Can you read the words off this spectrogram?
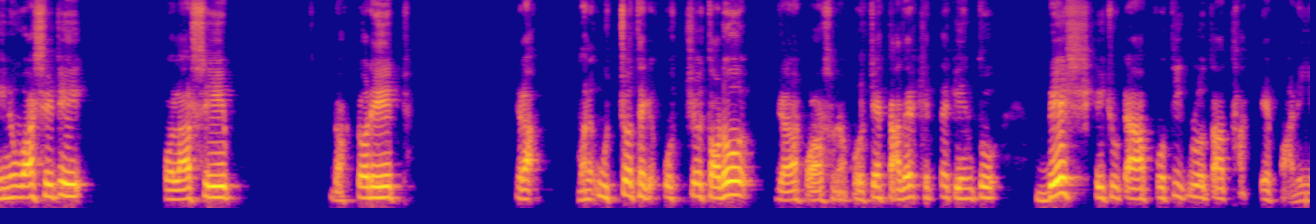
ইউনিভার্সিটি স্কলারশিপ ডক্টরেট যারা মানে উচ্চ থেকে উচ্চতর যারা পড়াশোনা করছে তাদের ক্ষেত্রে কিন্তু বেশ কিছুটা প্রতিকূলতা থাকতে পারে।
